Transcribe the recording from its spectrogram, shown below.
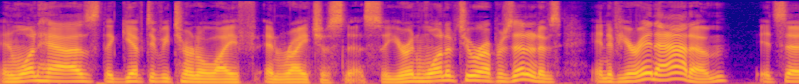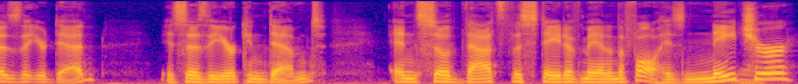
and one has the gift of eternal life and righteousness. So you're in one of two representatives. And if you're in Adam, it says that you're dead, it says that you're condemned. And so that's the state of man in the fall. His nature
